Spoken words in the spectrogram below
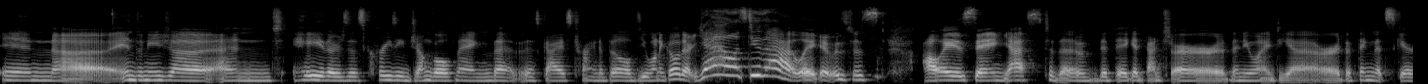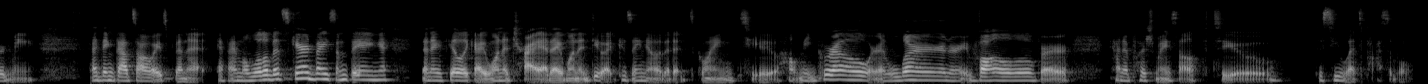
in uh, Indonesia and hey there's this crazy jungle thing that this guy is trying to build do you want to go there yeah let's do that like it was just always saying yes to the the big adventure the new idea or the thing that scared me I think that's always been it. If I'm a little bit scared by something, then I feel like I want to try it. I want to do it because I know that it's going to help me grow or learn or evolve or kind of push myself to to see what's possible.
